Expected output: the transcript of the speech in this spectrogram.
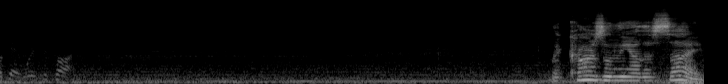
Okay, where's your car? My car's on the other side.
